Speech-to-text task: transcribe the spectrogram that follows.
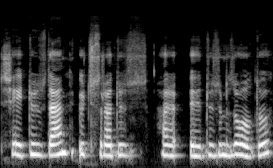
şey düzden 3 sıra düz e, düzümüz oldu.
